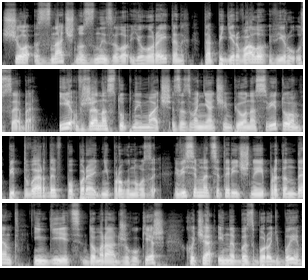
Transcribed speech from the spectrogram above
що значно знизило його рейтинг та підірвало віру у себе. І вже наступний матч за звання чемпіона світу підтвердив попередні прогнози. 18-річний претендент, індієць Домараджу Гукеш, хоча і не без боротьби,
